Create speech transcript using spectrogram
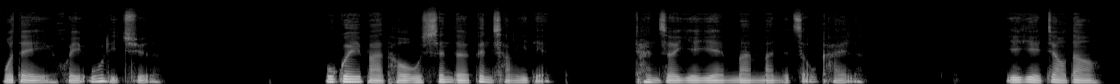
我得回屋里去了。”乌龟把头伸得更长一点，看着爷爷慢慢的走开了。爷爷叫道：“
